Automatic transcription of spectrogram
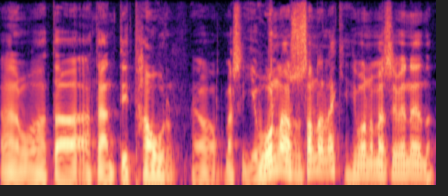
Um, og þetta, þetta endi í tárum já, ég vona það svo sannlega ekki. Ég vona að Messi vinni þetta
